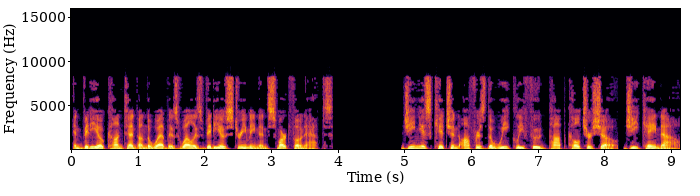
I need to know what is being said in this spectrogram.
and video content on the web as well as video streaming and smartphone apps. Genius Kitchen offers the weekly food pop culture show, GK Now,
